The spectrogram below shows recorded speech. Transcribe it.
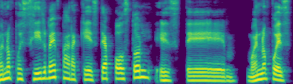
bueno, pues sirve para que este apóstol, este, bueno, pues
